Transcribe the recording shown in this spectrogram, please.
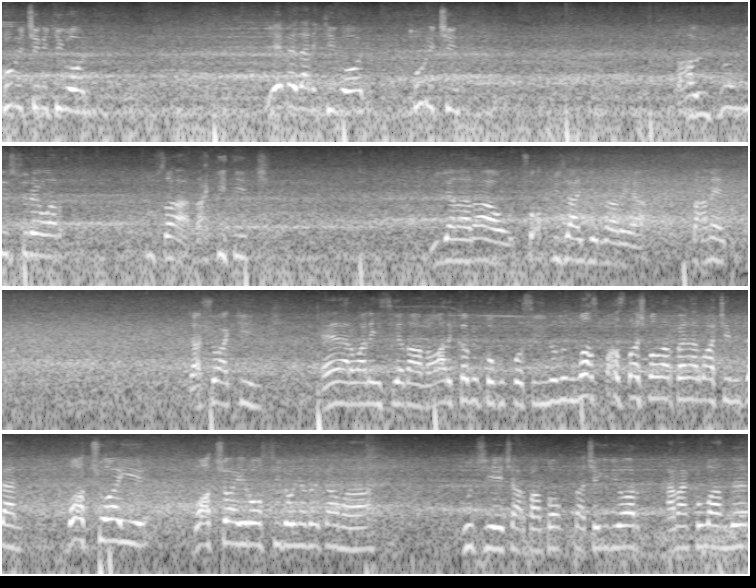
Tur için iki gol. Yemeden iki gol. Tur için. Daha uzun bir süre var. Musa, Rakitic. Willian Arao çok güzel girdi araya. Samet. Joshua King. Ener Valencia'dan harika bir topuk pası. İnanılmaz paslaşmalar Fenerbahçe'mizden. Batshuayi. Batshuayi Rossi ile oynadık ama Gucci'ye çarpan top taça gidiyor. Hemen kullandı.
